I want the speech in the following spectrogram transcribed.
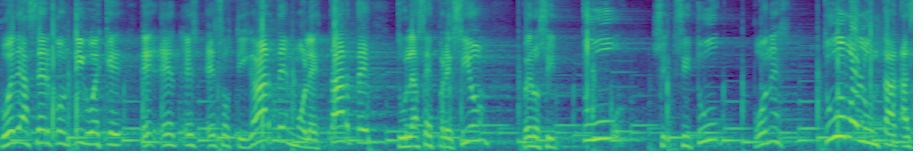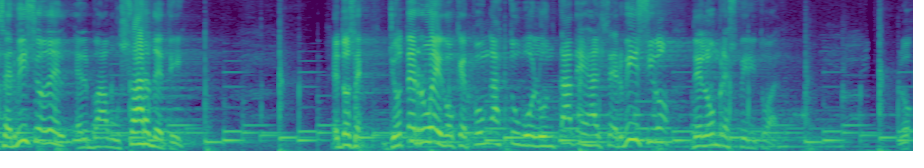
puede hacer contigo es que es, hostigarte, molestarte, tú le haces presión, pero si tú, si, tú pones tu voluntad al servicio de él, él va a abusar de ti. Entonces, yo te ruego que pongas tu voluntad al servicio del hombre espiritual. ¿Lo,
